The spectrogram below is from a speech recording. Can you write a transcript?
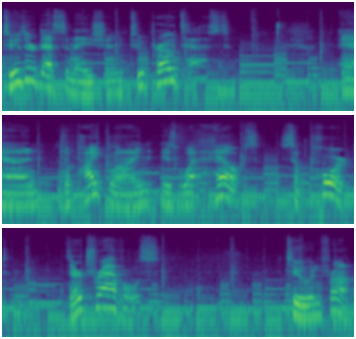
to their destination to protest. And the pipeline is what helps support their travels to and from.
